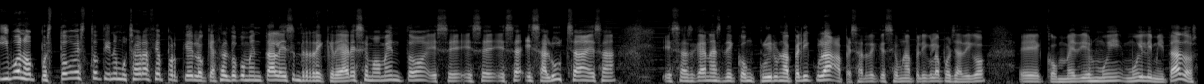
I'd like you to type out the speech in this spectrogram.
Y bueno, pues todo esto tiene mucha gracia porque lo que hace el documental es recrear ese momento, ese, ese- esa, esa lucha, esa, esas ganas de concluir una película, a pesar de que sea una película, pues ya digo, eh, con medios muy, muy limitados.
